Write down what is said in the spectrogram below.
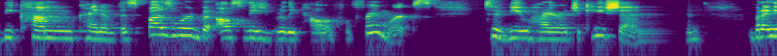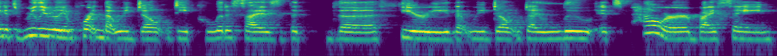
become kind of this buzzword, but also these really powerful frameworks to view higher education. But I think it's really, really important that we don't depoliticize the, the theory, that we don't dilute its power by saying,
